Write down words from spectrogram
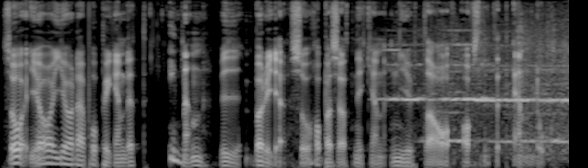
Så jag gör det här påpekandet innan vi börjar, så hoppas jag att ni kan njuta av avsnittet ändå.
